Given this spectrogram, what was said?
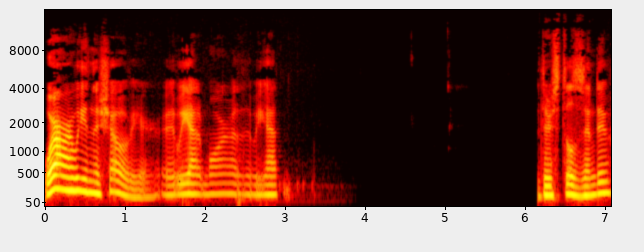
where are we in the show over here? Uh, We got more. We got. There's still Zindu.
